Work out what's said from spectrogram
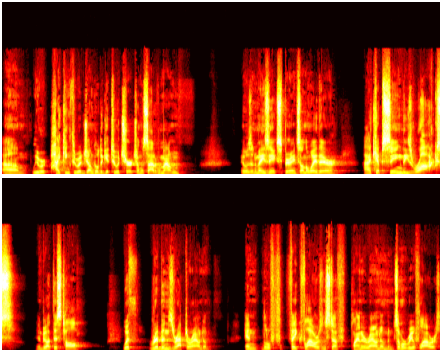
um, we were hiking through a jungle to get to a church on the side of a mountain. It was an amazing experience on the way there. I kept seeing these rocks about this tall, with ribbons wrapped around them and little f- fake flowers and stuff planted around them, and some are real flowers.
